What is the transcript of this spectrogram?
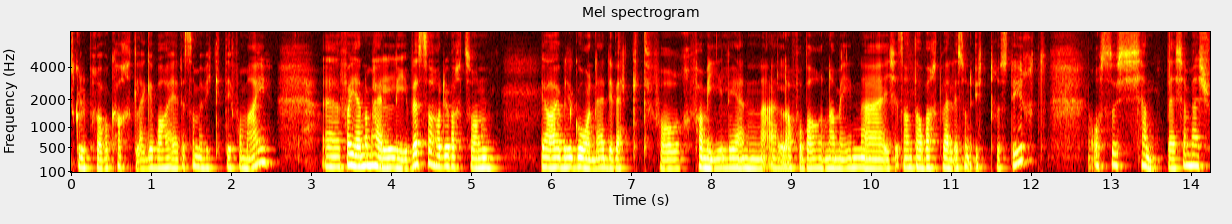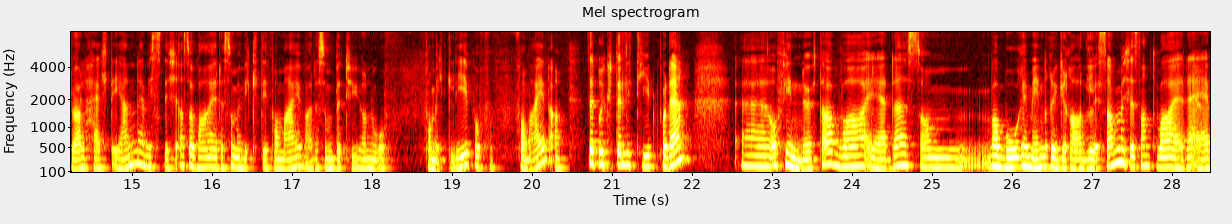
skulle prøve å kartlegge hva er det som er viktig for meg. Eh, for gjennom hele livet så har det jo vært sånn ja, jeg vil gå ned i vekt for familien eller for barna mine. ikke sant? Det har vært veldig sånn ytrestyrt. Og så kjente jeg ikke meg sjøl helt igjen. Jeg visste ikke, altså Hva er det som er viktig for meg? Hva er det som betyr noe for mitt liv og for, for meg? da? Så jeg brukte litt tid på det. Eh, å finne ut av hva er det som Hva bor i min ryggrad, liksom? ikke sant? Hva er det jeg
